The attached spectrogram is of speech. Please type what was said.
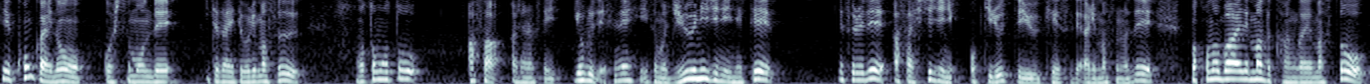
で今回のご質問でいただいておりますもともと朝じゃなくて夜ですねいつも12時に寝てでそれで朝7時に起きるっていうケースでありますので、まあ、この場合でまず考えますと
